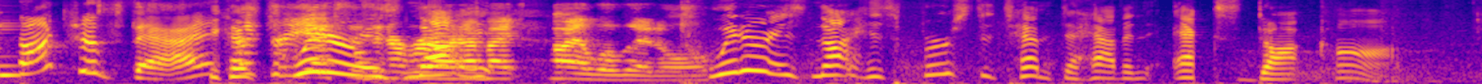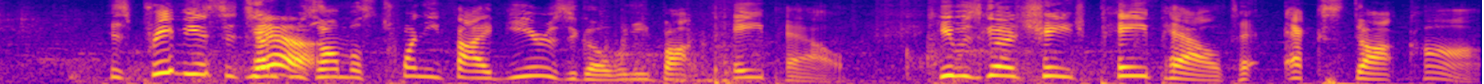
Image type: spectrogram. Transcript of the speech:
not just that. Because Twitter is in a row, not I might smile a little. Twitter is not his first attempt to have an X.com. His previous attempt Yeah. was almost 25 years ago when he bought PayPal. He was going to change PayPal to X.com.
